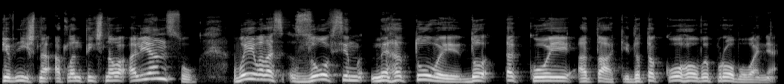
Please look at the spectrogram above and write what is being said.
Північно-Атлантичного альянсу, виявилась зовсім не готовою до такої атаки, до такого випробування.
